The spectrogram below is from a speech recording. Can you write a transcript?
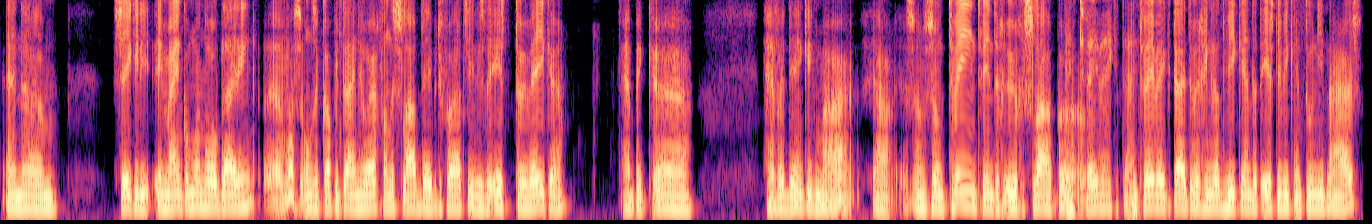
En um, zeker die, in mijn commandoopleiding uh, was onze kapitein heel erg van de slaapdeprivatie. Dus de eerste twee weken heb ik... Uh, hebben we denk ik maar ja, zo'n zo'n 22 uur geslapen. In twee weken tijd? In twee weken tijd. En we gingen dat weekend, dat eerste weekend toen niet naar huis.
